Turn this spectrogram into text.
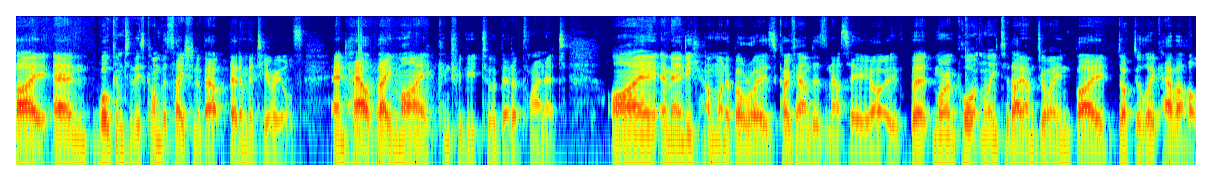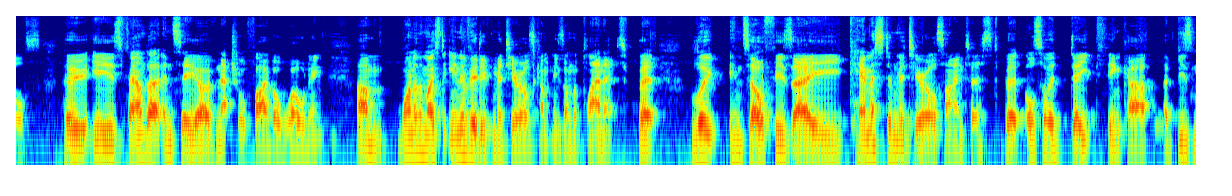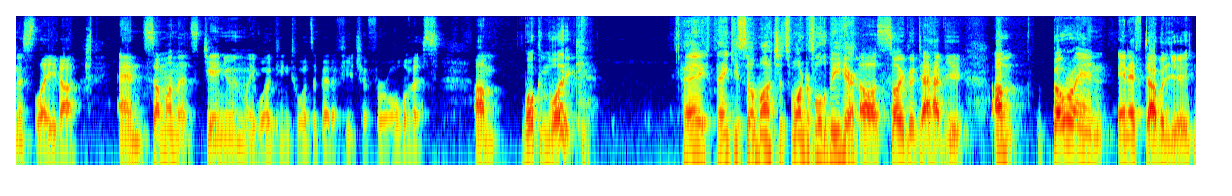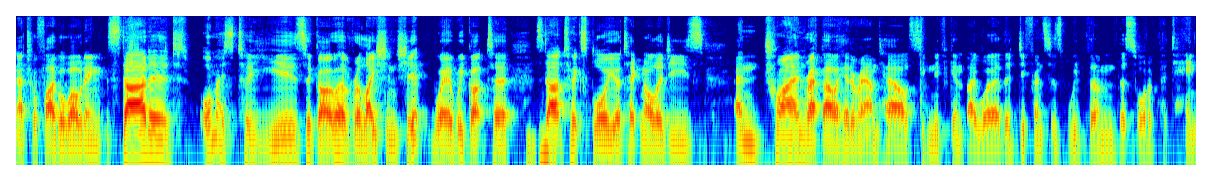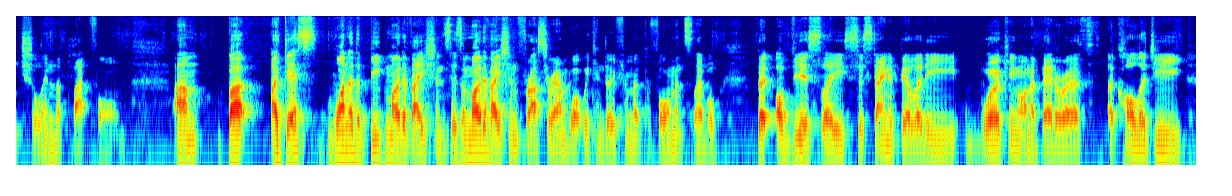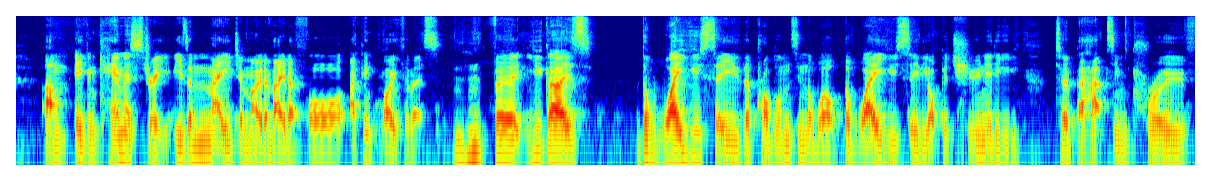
Hi, and welcome to this conversation about better materials and how they might contribute to a better planet. I am Andy. I'm one of Bellroy's co founders and our CEO. But more importantly, today I'm joined by Dr. Luke Haverhals, who is founder and CEO of Natural Fiber Welding, um, one of the most innovative materials companies on the planet. But Luke himself is a chemist and material scientist, but also a deep thinker, a business leader, and someone that's genuinely working towards a better future for all of us. Um, welcome, Luke. Hey, thank you so much. It's wonderful to be here. Oh, so good to have you. Um, Bellroy and NFW, Natural Fiber Welding, started almost two years ago a relationship where we got to mm-hmm. start to explore your technologies and try and wrap our head around how significant they were, the differences with them, the sort of potential in the platform. Um, but I guess one of the big motivations, there's a motivation for us around what we can do from a performance level, but obviously sustainability, working on a better earth, ecology, um, even chemistry is a major motivator for, I think, both of us. Mm-hmm. For you guys, the way you see the problems in the world, the way you see the opportunity to perhaps improve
